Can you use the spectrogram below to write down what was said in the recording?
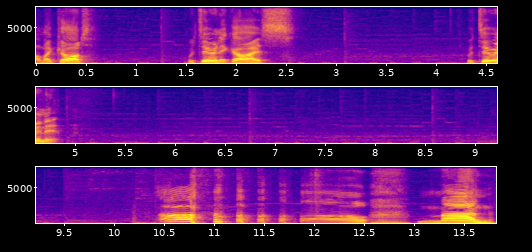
Oh my god. We're doing it, guys. We're doing it. Oh, man.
